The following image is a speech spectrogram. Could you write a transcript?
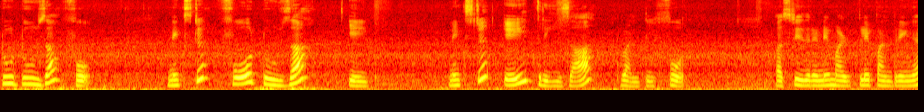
டூ டூஸா ஃபோர் நெக்ஸ்ட்டு ஃபோர் டூஸா எயிட் நெக்ஸ்ட்டு எயிட் த்ரீஸா டுவெண்ட்டி ஃபோர் ஃபஸ்ட்டு இது ரெண்டையும் மல்டிப்ளை பண்ணுறீங்க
